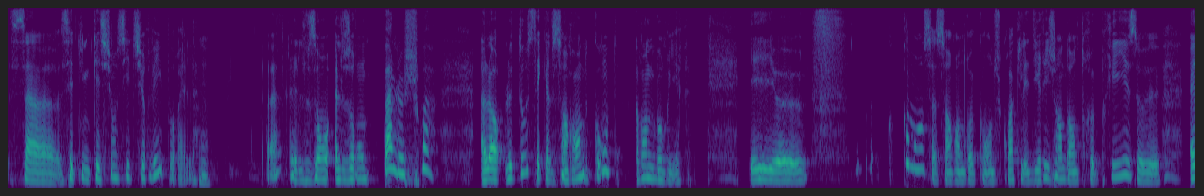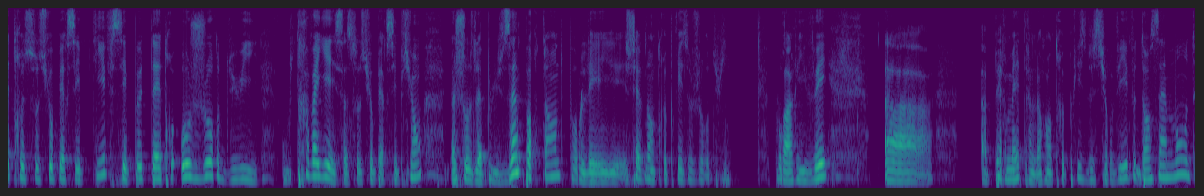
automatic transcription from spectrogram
Ça, c'est une question aussi de survie pour elles. Mm. Hein, elles n'auront elles pas le choix. Alors, le tout, c'est qu'elles s'en rendent compte avant de mourir. Et comment ça s'en rendre compte? Je crois que les dirigeants d'entreprise, euh, être socio-perceptif, c'est peut-être aujourd'hui, ou travailler sa socio-perception, la chose la plus importante pour les chefs d'entreprise aujourd'hui, pour arriver à, à permettre à leur entreprise de survivre dans un monde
